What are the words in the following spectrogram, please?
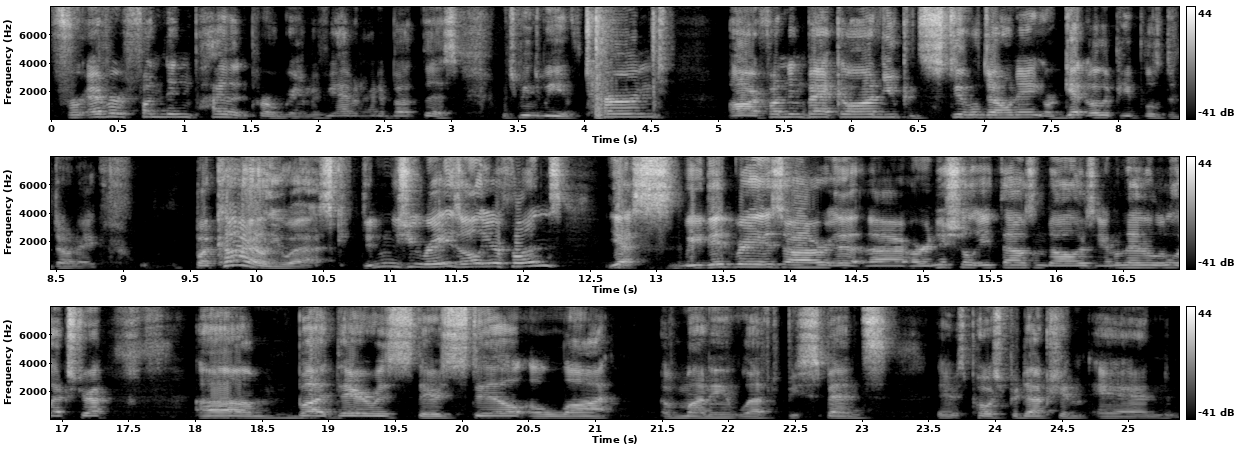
Forever Funding Pilot Program, if you haven't heard about this, which means we have turned our funding back on. You can still donate or get other people's to donate. But Kyle, you ask, didn't you raise all your funds? Yes, we did raise our uh, our initial eight thousand dollars and then a little extra, um, but there was there's still a lot of money left to be spent. There's post production, and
